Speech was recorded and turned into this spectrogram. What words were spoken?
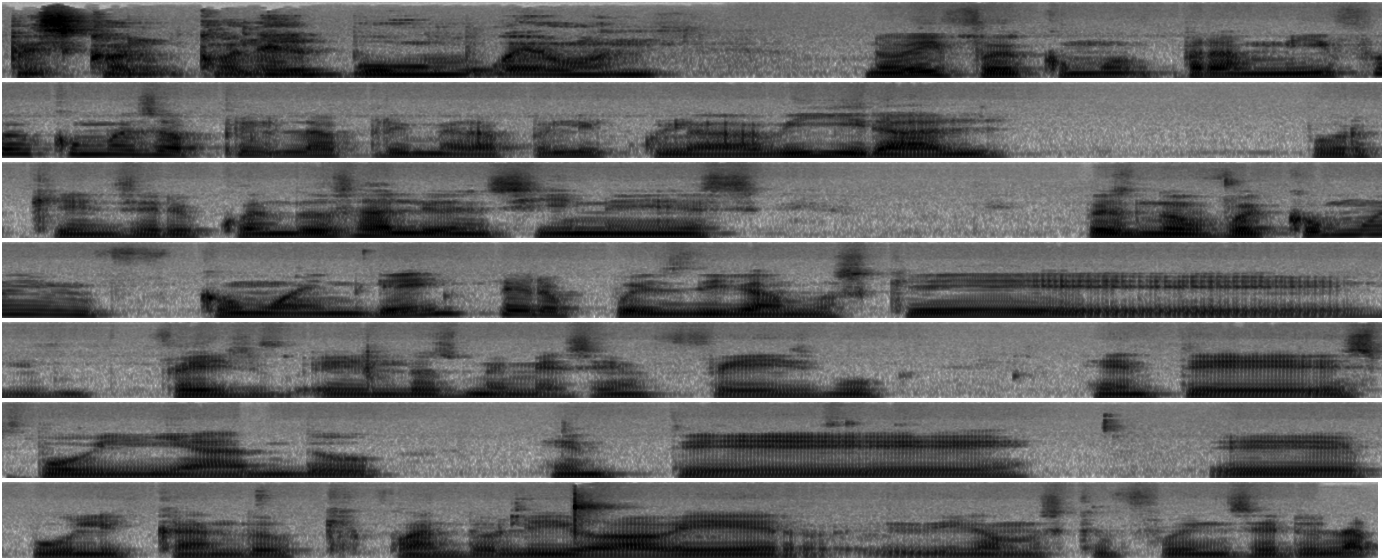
pues, con, con el boom, weón. No, y fue como, para mí fue como esa la primera película viral, porque en serio cuando salió en cines, pues no fue como en, como en game, pero pues digamos que Facebook, los memes en Facebook, gente spoileando, gente eh, publicando que cuando le iba a ver, digamos que fue en serio la...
